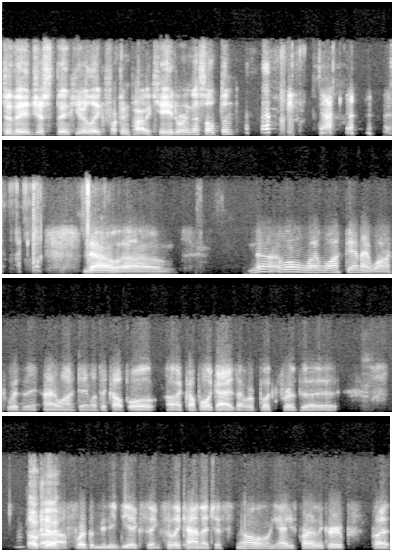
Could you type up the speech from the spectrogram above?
do they just think you're like fucking part of catering or something? No, um, no. Well, when I walked in, I walked with I walked in with a couple a couple of guys that were booked for the Okay. uh, for the mini DX thing. So they kind of just, oh yeah, he's part of the group, but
